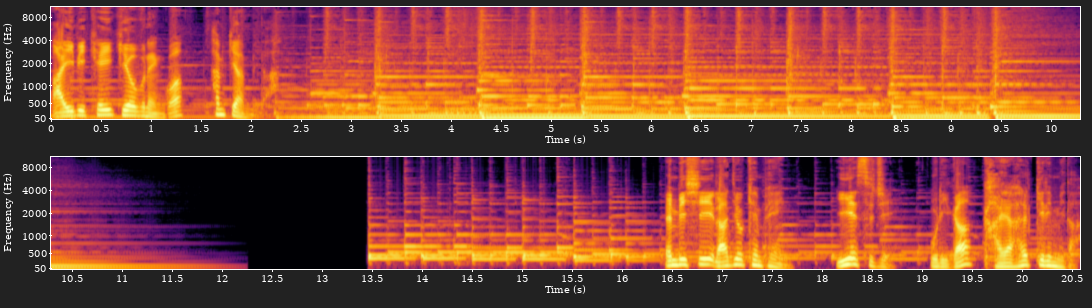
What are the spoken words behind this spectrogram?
IBK 기업은행과 함께합니다. MBC 라디오 캠페인 ESG 우리가 가야 할 길입니다.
